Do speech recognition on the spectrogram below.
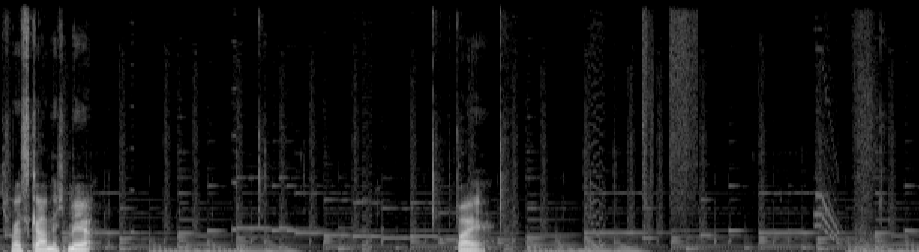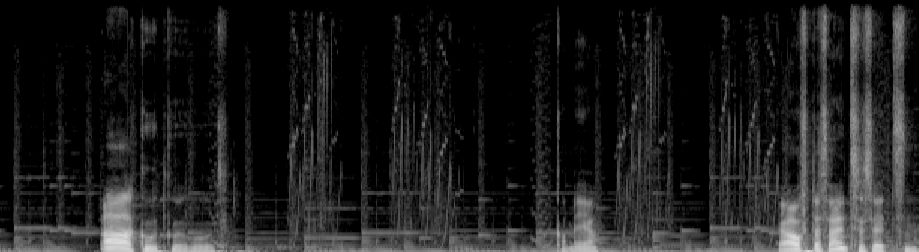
Ich weiß gar nicht mehr... Bei. Ah, gut, gut, gut. Komm her. Hör auf, das einzusetzen.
